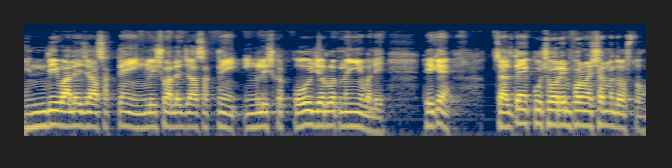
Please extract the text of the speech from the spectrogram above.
हिंदी वाले जा सकते हैं इंग्लिश वाले जा सकते हैं। इंग्लिश का कोई ज़रूरत नहीं है भले। ठीक है? चलते हैं कुछ और इन्फॉर्मेशन में दोस्तों।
